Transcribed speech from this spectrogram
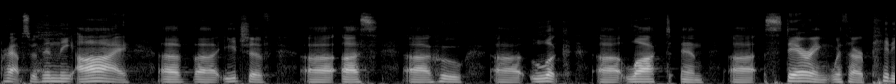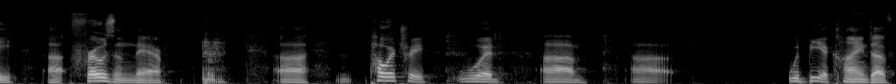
perhaps within the eye of each of us who look locked and staring with our pity frozen there. poetry would, um, would be a kind of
